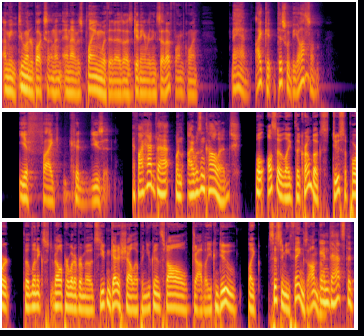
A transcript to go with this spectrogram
I mean, two hundred bucks, and and I was playing with it as I was getting everything set up for them. Going, man, I could. This would be awesome if I could use it. If I had that when I was in college, Well, also like the Chromebooks do support the Linux developer whatever modes. you can get a shell open, you can install Java, you can do like systemy things on them and that's the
